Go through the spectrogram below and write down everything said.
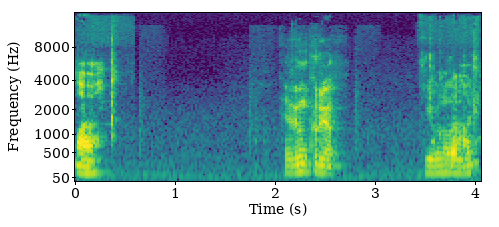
Ha. Heaven kuruyor. Steven olabilir.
